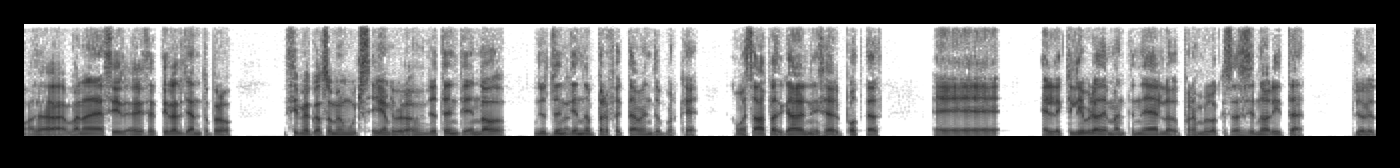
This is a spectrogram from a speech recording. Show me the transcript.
O sea, van a decir, eh, se tira el llanto, pero sí me consume mucho Sí, tiempo. yo te entiendo. Todo. Yo te entiendo perfectamente porque, como estaba platicando al inicio del podcast, eh, el equilibrio de mantenerlo, por ejemplo, lo que estás haciendo ahorita, que-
